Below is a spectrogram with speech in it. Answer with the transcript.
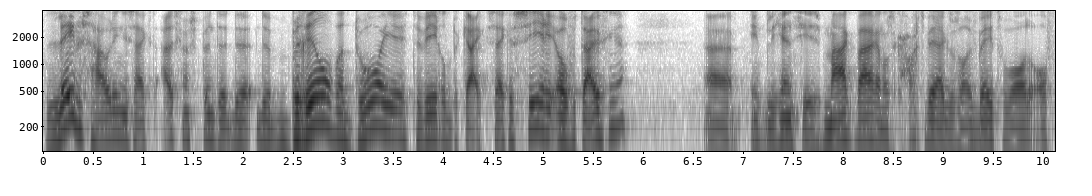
Levenshouding is eigenlijk het uitgangspunt, de, de, bril waardoor je de wereld bekijkt. Het is eigenlijk een serie overtuigingen. Uh, intelligentie is maakbaar en als ik hard werk, dan zal ik beter worden. Of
